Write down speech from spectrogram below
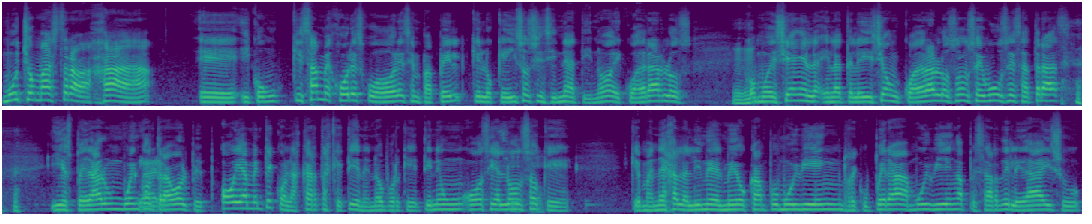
mucho más trabajada eh, y con quizá mejores jugadores en papel que lo que hizo Cincinnati, ¿no? De cuadrar los, como decían en la, televisión, cuadrar los 11 buses atrás y esperar un buen contragolpe. Obviamente con las cartas que tiene, ¿no? Porque tiene un Ozzy Alonso Que, que maneja la línea del medio campo muy bien, recupera muy bien a pesar de la edad y su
